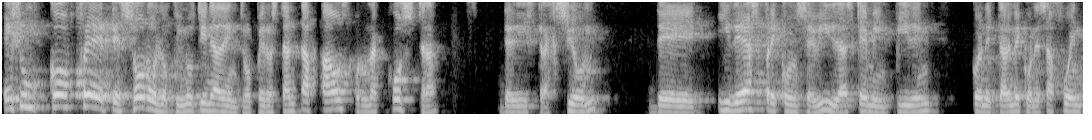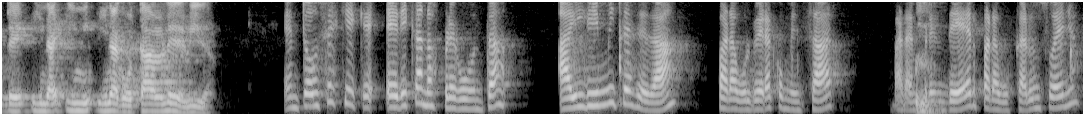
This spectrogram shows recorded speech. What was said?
Es un cofre de tesoro lo que uno tiene adentro, pero están tapados por una costra de distracción, de ideas preconcebidas que me impiden conectarme con esa fuente ina- in- inagotable de vida. Entonces, Quique, Erika nos pregunta, ¿hay límites de edad para volver a comenzar, para emprender, para buscar un sueño?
